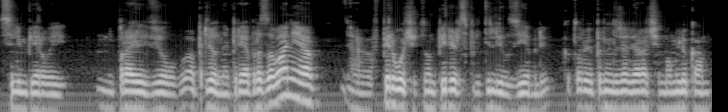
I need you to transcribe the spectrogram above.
Селим I провел определенное преобразование. Э, в первую очередь он перераспределил земли, которые принадлежали раньше мамлюкам.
